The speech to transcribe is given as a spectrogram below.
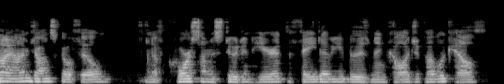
Hi, I'm John Schofield, and of course, I'm a student here at the Fay W. Boozman College of Public Health.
